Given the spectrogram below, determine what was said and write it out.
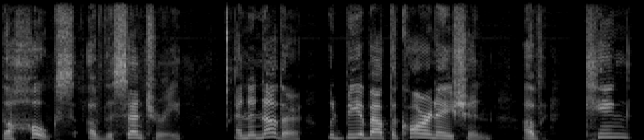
the hoax of the century, and another would be about the coronation of King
